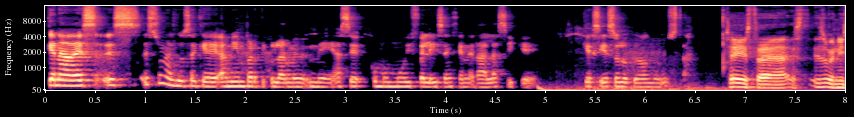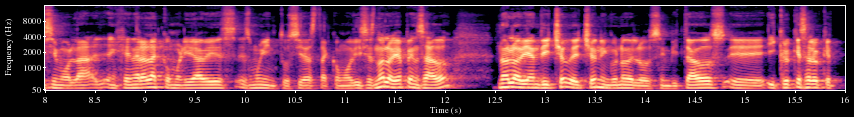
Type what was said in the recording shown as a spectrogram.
que nada, es, es, es una cosa que a mí en particular me, me, hace como muy feliz en general, así que, que sí, eso es lo que más me gusta. Sí, está, es, buenísimo. La, en general la comunidad es, es, muy entusiasta, como dices. No lo había pensado, no lo habían dicho, de hecho, ninguno de los invitados, eh, y creo que es algo que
